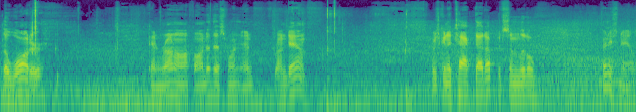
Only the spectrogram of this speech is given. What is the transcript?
the water can run off onto this one and run down. We're just going to tack that up with some little finish nails.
